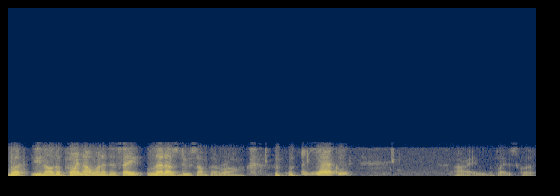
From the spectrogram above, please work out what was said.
But you know, the point I wanted to say: let us do something wrong. exactly. All right, we can play this clip.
